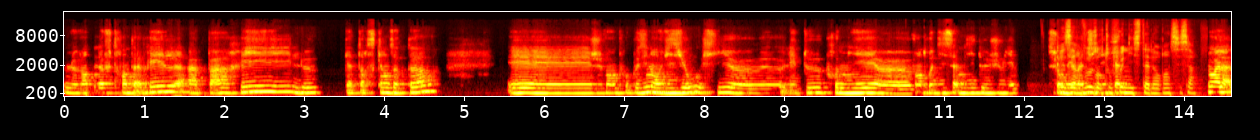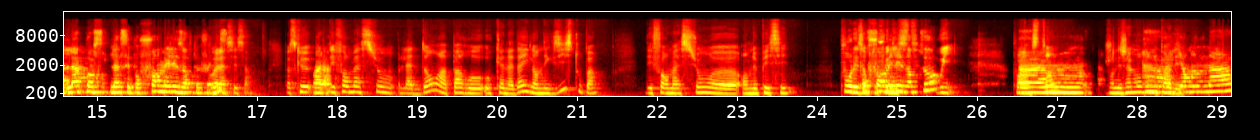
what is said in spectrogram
le 29-30 avril, à Paris le 14-15 octobre. Et je vais en proposer une en visio aussi euh, les deux premiers euh, vendredis, samedi de juillet. Réservé aux orthophonistes alors, hein, c'est ça Voilà, là, là c'est pour former les orthophonistes. Voilà, c'est ça. Parce que des formations là-dedans, à part au, Canada, il en existe ou pas? Des formations euh, en EPC pour les pour former les orthos? Oui. Pour l'instant, j'en ai jamais entendu parler. Il y en a,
